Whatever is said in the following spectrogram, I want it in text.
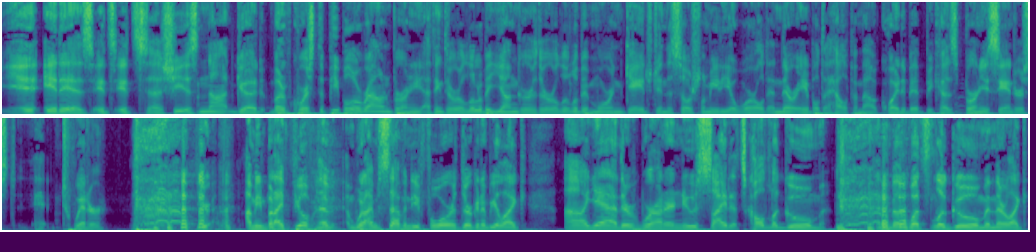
It, it is. It's it's uh, she is not good. But of course, the people around Bernie, I think they're a little bit younger. They're a little bit more engaged in the social media world, and they're able to help him out quite a bit because Bernie Sanders eh, Twitter. I mean, but I feel uh, when I'm 74, they're going to be like, "Oh yeah, they're, we're on a new site. It's called Legume." And I'm like, "What's Legume?" And they're like,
